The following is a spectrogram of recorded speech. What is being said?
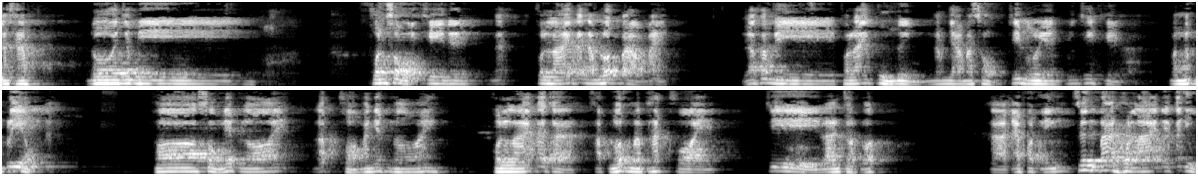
นะครับ โดยจะมีคนส่งอีกทีหนึ่งนะคนร้ายก็นำรถเปล่าไป แล้วก็มีคนร้ายกลุ่มหนึ่งนำยามาส่งที่บริเวณพื้นที่เขตบางน้ำเปรี้ยวนะพอส่งเรียบร้อย รับของกันเรียบร้อย คนร้ายก็จะขับรถมาพักคอยที่ลานจอดรถอ่าแอร์พอร์ตลิงซึ่งบ้านคนร้ายเนี่ยก็อยู่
